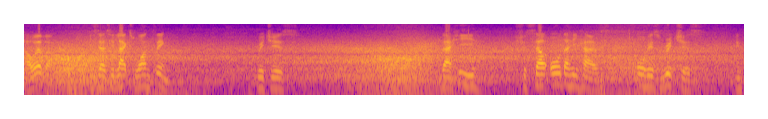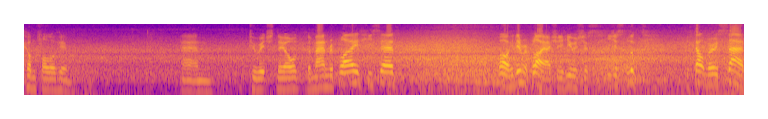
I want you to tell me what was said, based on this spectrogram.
However, he says he lacks one thing, which is that he should sell all that he has, all his riches, and come follow him. And to which the old the man replied, he said, well, he didn't reply actually. He was just he just looked, he felt very sad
